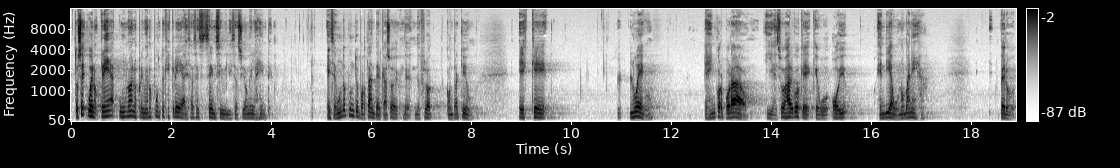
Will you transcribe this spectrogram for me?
Entonces, bueno, crea, uno de los primeros puntos que crea esa sensibilización en la gente. El segundo punto importante del caso de, de, Flot contra Kuhn es que luego es incorporado, y eso es algo que, hoy en día uno maneja, pero,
